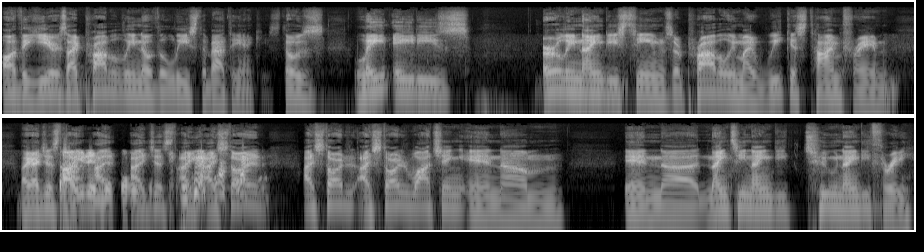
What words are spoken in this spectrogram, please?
are the years I probably know the least about the Yankees. Those late '80s, early '90s teams are probably my weakest time frame. Like I just, Oh, I, I. I just, I, I started, I started, I started watching in um, in uh, 1992, 93.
